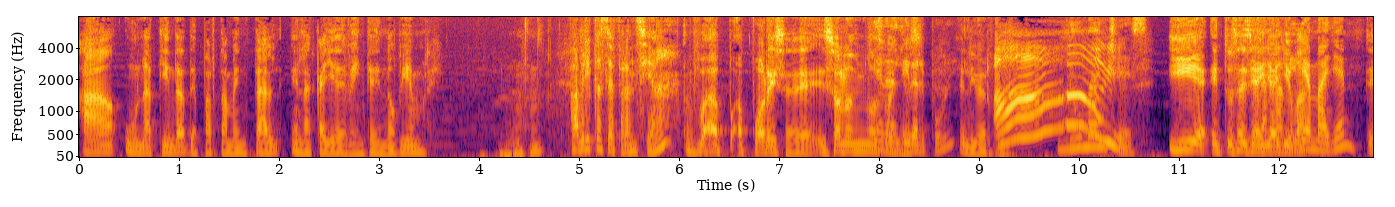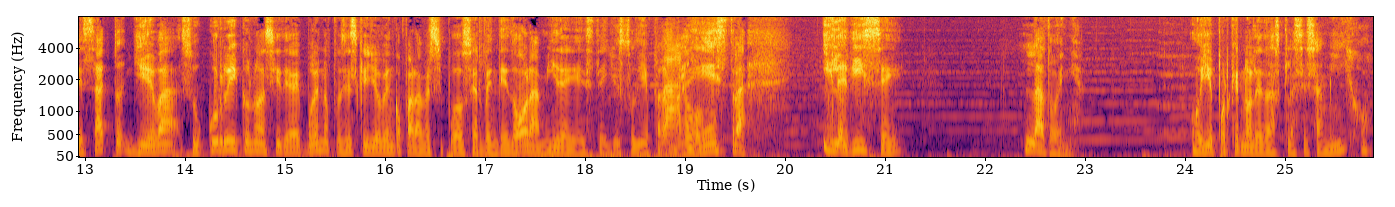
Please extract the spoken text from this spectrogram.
a una tienda departamental en la calle de 20 de noviembre. ¿Fábricas de Francia? Por eso, eh, son los mismos ¿Era el dueños. Liverpool? El Liverpool. No manches. Y eh, entonces ya De la ella familia lleva. Mayen. Exacto, lleva su currículum así de, bueno, pues es que yo vengo para ver si puedo ser vendedora, mire, este, yo estudié para Claro. maestra. Y le dice la dueña, oye, ¿por qué no le das clases a mi hijo?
